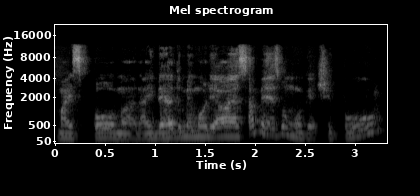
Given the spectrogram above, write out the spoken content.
Mas, pô, mano, a ideia do memorial é essa mesmo, Muga. É tipo,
